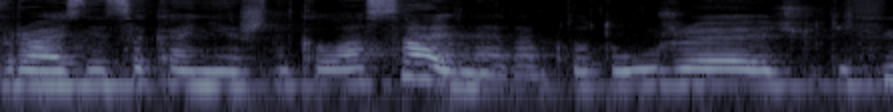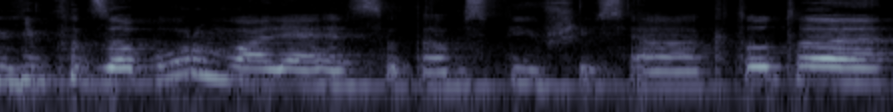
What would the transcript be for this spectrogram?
разница, конечно, колоссальная. Там кто-то уже чуть ли не под забором валяется, там спившийся, а кто-то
